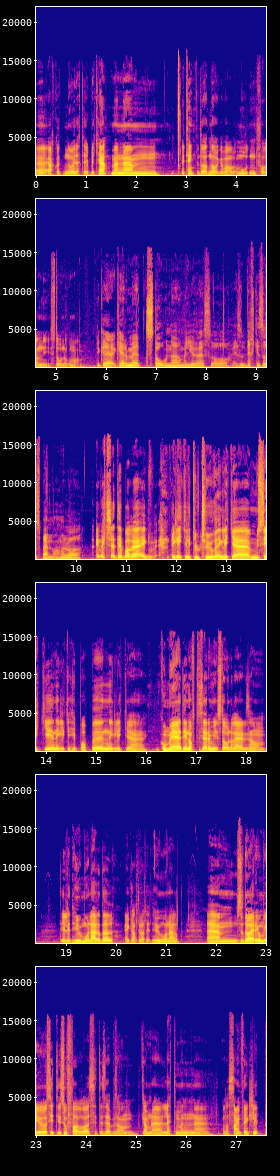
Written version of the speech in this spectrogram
Uh, akkurat nå i dette øyeblikk her. Men um, jeg tenkte da at Norge var modent for en ny stoner-roman. Hva, hva er det med stoner-miljøet som er virker så spennende, da? Jeg vet ikke, det er bare jeg, jeg liker litt kulturen, jeg liker musikken, jeg liker hiphopen, jeg liker komedien. Ofte er det mye stonere liksom De er litt humornerder. Jeg har alltid vært litt humornerd. Um, så da er det jo mye å sitte i sofaer og sitte og se på sånn gamle Letterman uh, eller Seinfeld-klipp.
